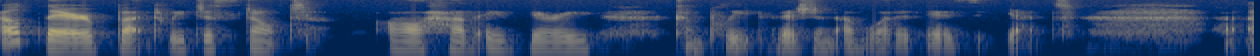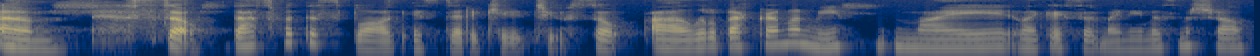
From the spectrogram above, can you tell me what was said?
out there, but we just don't all have a very complete vision of what it is yet. Um, so that's what this blog is dedicated to. So a little background on me. My, like I said, my name is Michelle,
